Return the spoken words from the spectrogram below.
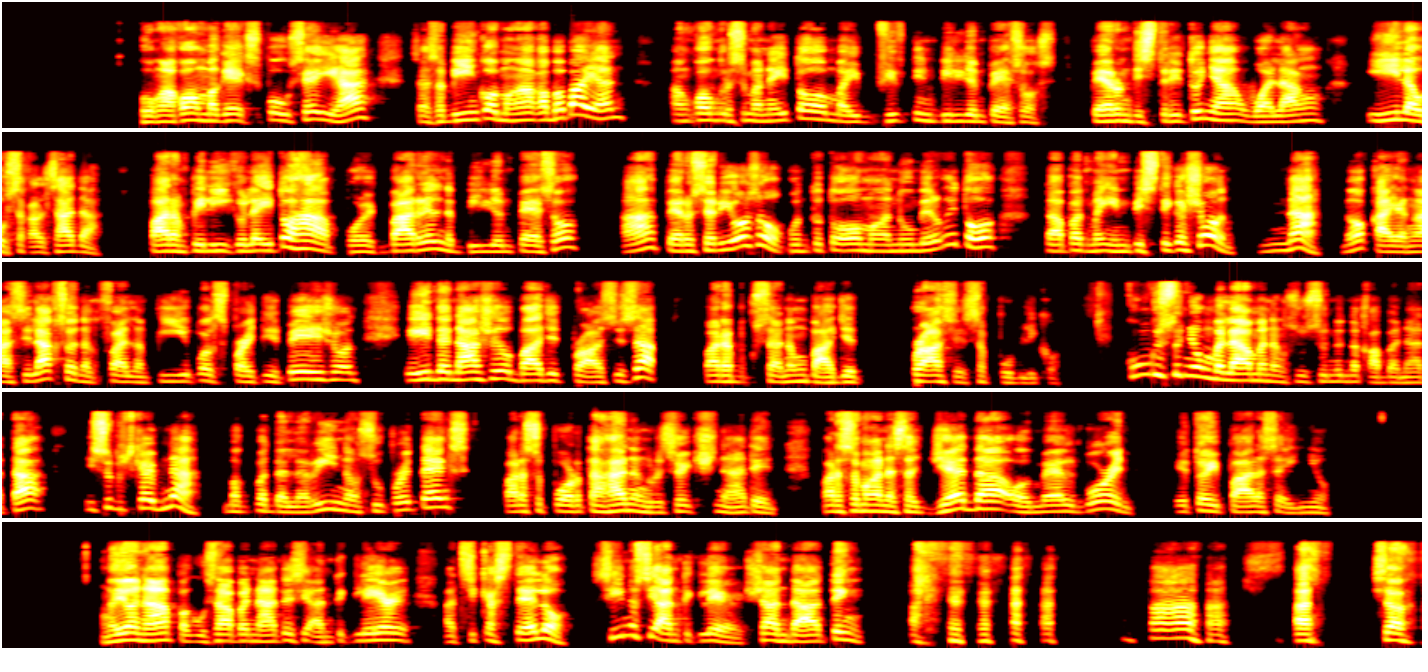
Kung ako ang mag-expose ha, sasabihin ko mga kababayan, ang congressman na ito may 15 billion pesos. Pero ang distrito niya walang ilaw sa kalsada. Parang pelikula ito ha, pork barrel na billion peso. Ha? Pero seryoso, kung totoo ang mga numerong ito, dapat may investigasyon na. No? Kaya nga si Lacson nag-file ng People's Participation in the National Budget Process Act para buksan ang budget process sa publiko. Kung gusto nyong malaman ang susunod na kabanata, isubscribe na. Magpadala rin ng super thanks para suportahan ang research natin. Para sa mga nasa Jeddah o Melbourne, ito ay para sa inyo. Ngayon ha, pag-usapan natin si Auntie Claire at si Castelo. Sino si Auntie Claire? Siya ang dating ah, siya,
